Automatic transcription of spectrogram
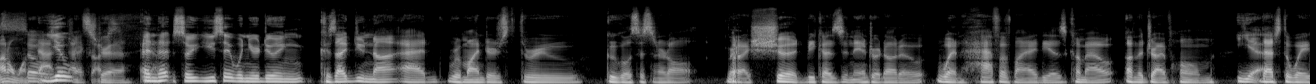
I don't want so that. Yeah, That sucks. extra. And that, so you say when you're doing because I do not add reminders through Google Assistant at all, but I should because in Android Auto, when half of my ideas come out on the drive home, Yeah. that's the way.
